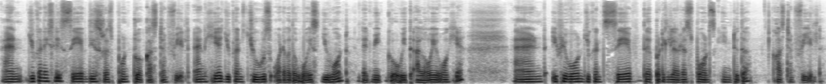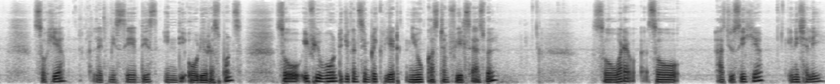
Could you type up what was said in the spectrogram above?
And you can actually save this response to a custom field. And here you can choose whatever the voice you want. Let me go with alloy over here. And if you want you can save the particular response into the custom field. So here let me save this in the audio response. So if you want you can simply create new custom fields as well. So whatever so as you see here initially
